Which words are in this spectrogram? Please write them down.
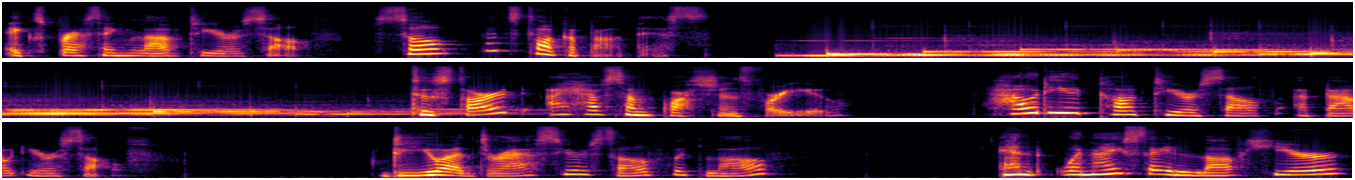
expressing love to yourself. So let's talk about this. To start, I have some questions for you. How do you talk to yourself about yourself? Do you address yourself with love? And when I say love here,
